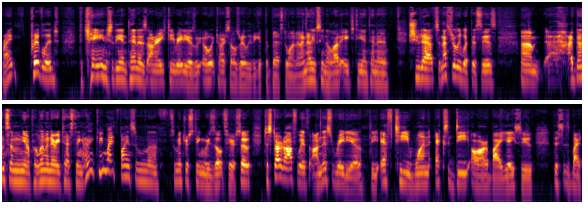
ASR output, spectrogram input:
right, privilege to change the antennas on our HT radios, we owe it to ourselves really to get the best one. And I know you've seen a lot of HT antenna shootouts, and that's really what this is. Um, I've done some, you know, preliminary testing. I think we might find some uh, some interesting results here. So to start off with, on this radio, the FT1XDR by Yaesu, this is by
